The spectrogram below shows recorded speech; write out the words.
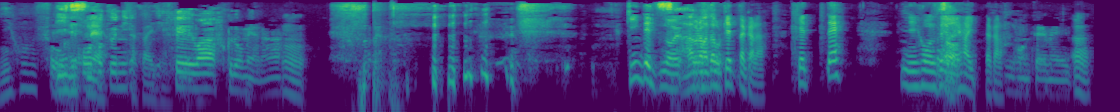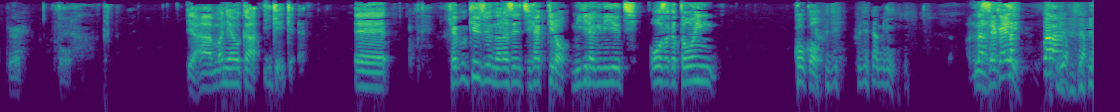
日本生いいですね高卒に、社会人。生は福留やな。うん。近鉄のドラフトを蹴ったから。蹴って、日本生命入ったから。日本生命うん。って。そう。いやー、間に合うか。いけいけ。えー、197センチ100キロ。右投げ右打ち。大阪桐蔭高校。藤、藤波。正解よっしゃ。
